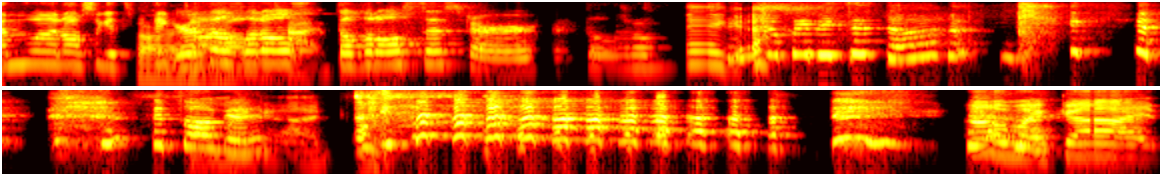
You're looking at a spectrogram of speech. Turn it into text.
I'm the one that also gets Sorry. picked You're on the all little the time. the little sister. The little There you little baby sister. it's all Oh my good. god. Oh my god.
